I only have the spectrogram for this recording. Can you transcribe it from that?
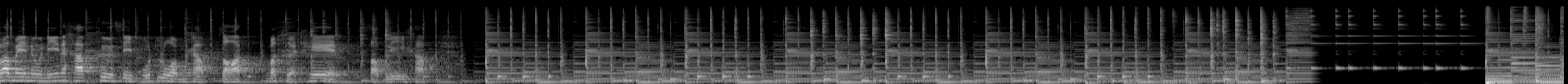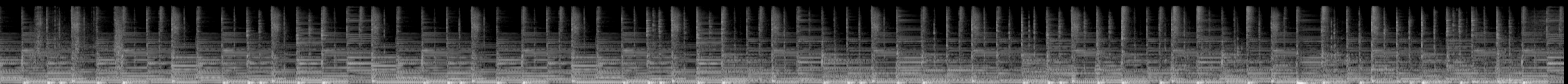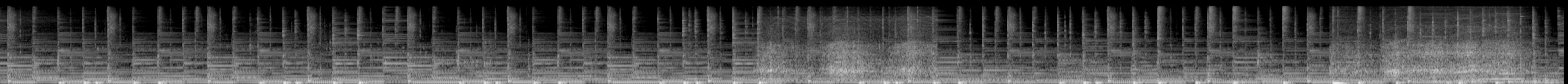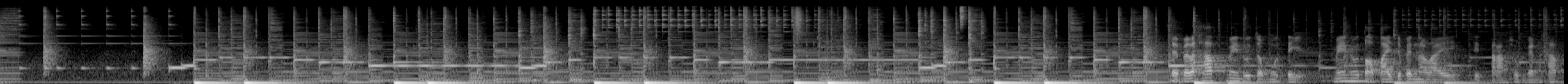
ำหรับเมนูนี้นะครับ คือซีฟู้ดรวมกับซอสมะเขือเทศสตรอเบอรี่ครับ เสร็จไปแล้วครับ เมนูจบมูติ เมนูต่อไปจะเป็นอะไรติดตามชมกันนะครับ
